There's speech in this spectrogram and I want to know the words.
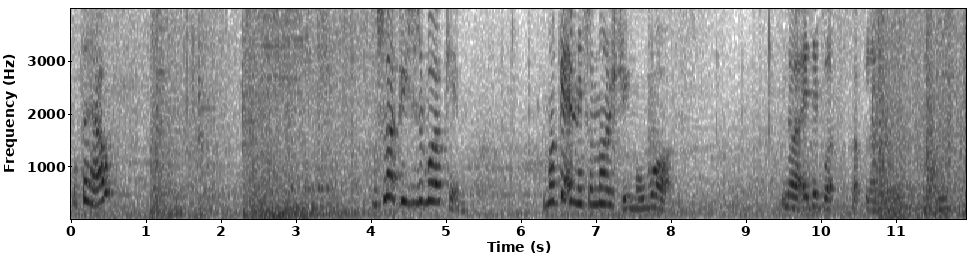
What the hell? My slap juice isn't working. Am I getting this on no stream or what? No, it did work for a couple of seconds.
